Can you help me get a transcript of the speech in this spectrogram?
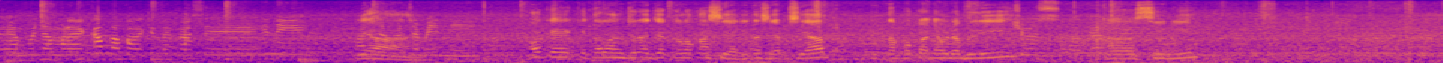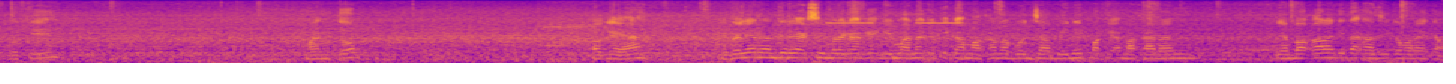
yang punya mereka bakal kita kasih ini Iya. macam-macam ini Oke, kita lanjut aja ke lokasi ya. Kita siap-siap. Kita pokoknya udah beli ke sini. Oke. Mantap. Oke ya. Kita lihat nanti reaksi mereka kayak gimana ketika makan abon cabai ini pakai makanan yang bakalan kita kasih ke mereka.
